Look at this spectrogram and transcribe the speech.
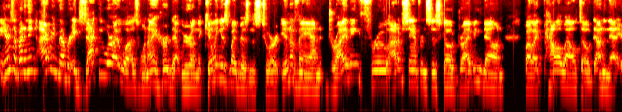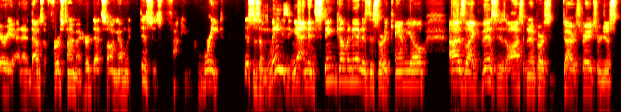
here's the funny thing. I remember exactly where I was when I heard that. We were on the Killing Is My Business tour in a van, driving through out of San Francisco, driving down by like Palo Alto, down in that area. And I, that was the first time I heard that song. I went, this is fucking great. This is amazing. Yeah. And then Sting coming in as this sort of cameo. I was like, this is awesome. And of course, Dire Straits are just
